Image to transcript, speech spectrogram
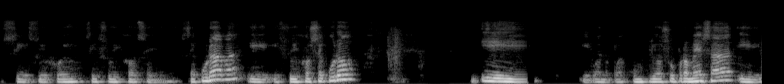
si su hijo, si su hijo se, curaba y, su hijo se curó. Y, bueno, pues cumplió su promesa y,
